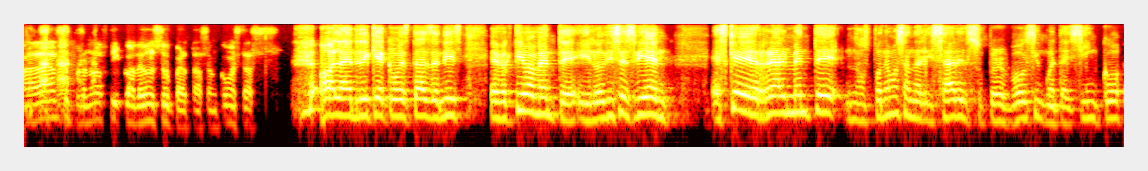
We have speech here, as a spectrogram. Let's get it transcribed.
para dar tu pronóstico de un supertazón. ¿Cómo estás? Hola Enrique, ¿cómo estás, Denise? Efectivamente, y lo dices bien, es que realmente nos ponemos a analizar el Super Bowl 55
